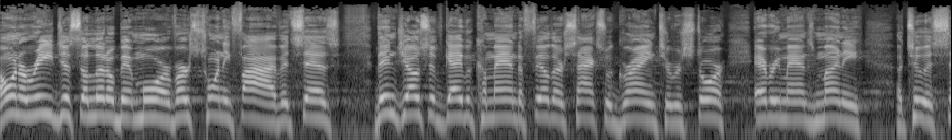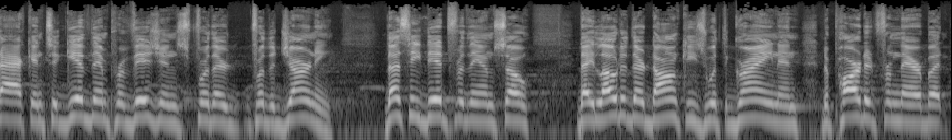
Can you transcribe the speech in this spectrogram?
I want to read just a little bit more. Verse 25, it says, Then Joseph gave a command to fill their sacks with grain, to restore every man's money uh, to his sack, and to give them provisions for, their, for the journey. Thus he did for them. So they loaded their donkeys with the grain and departed from there. But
